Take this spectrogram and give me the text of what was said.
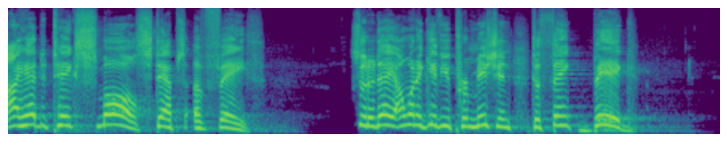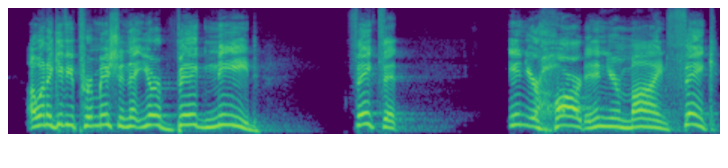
I had to take small steps of faith. So today, I want to give you permission to think big. I want to give you permission that your big need, think that in your heart and in your mind, think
